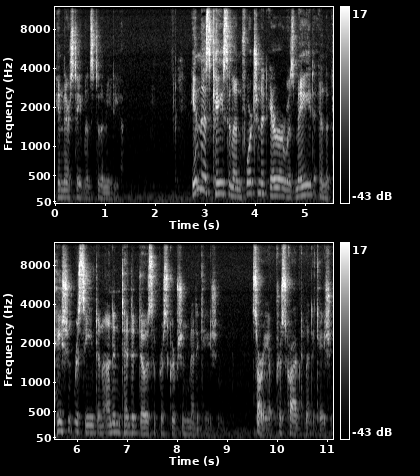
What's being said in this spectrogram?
in their statements to the media. In this case, an unfortunate error was made and the patient received an unintended dose of prescription medication. Sorry, a prescribed medication.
